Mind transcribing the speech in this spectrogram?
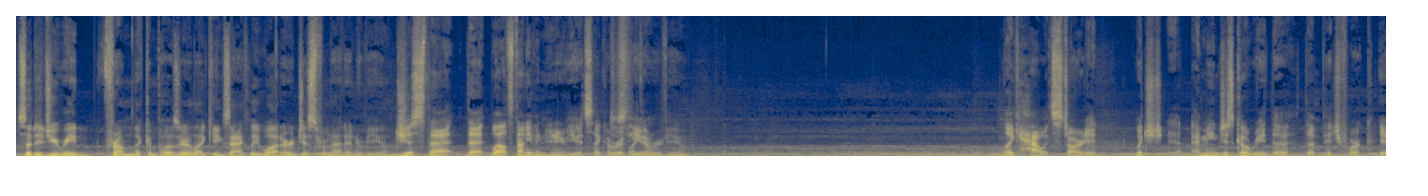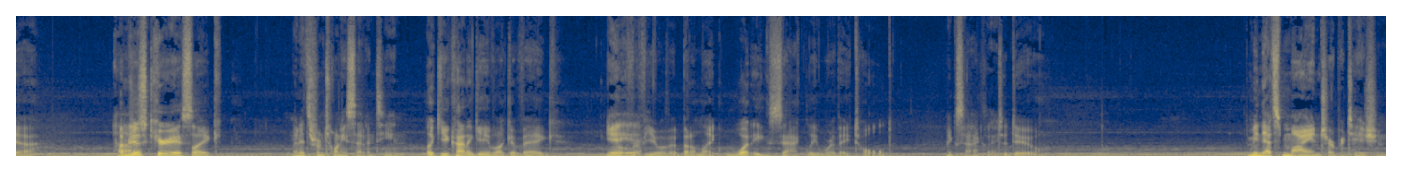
So, did you read from the composer like exactly what, or just from that interview? Just that that well, it's not even an interview; it's like a Just review, like a review. like how it started. Which I mean, just go read the the Pitchfork, Yeah, I'm Uh, just curious, like, and it's from 2017. like you kind of gave like a vague Yeah, yeah, overview of it, but I'm like, what exactly were they told exactly. to do? I mean, that's my interpretation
